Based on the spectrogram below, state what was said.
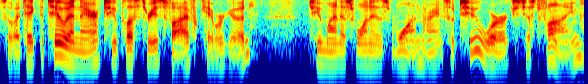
So if I take the 2 in there, 2 plus 3 is 5. Okay, we're good. 2 minus 1 is 1. All right, so 2 works just fine.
